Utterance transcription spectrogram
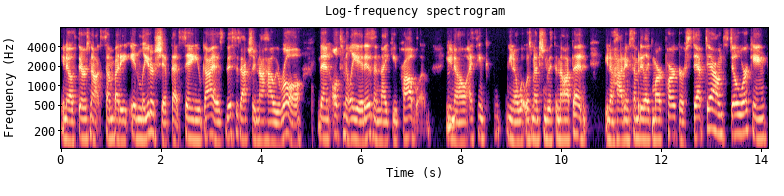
you know, if there's not somebody in leadership that's saying, you guys, this is actually not how we roll, then ultimately it is a Nike problem. You mm-hmm. know, I think, you know, what was mentioned within the op ed, you know, having somebody like Mark Parker step down, still working,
